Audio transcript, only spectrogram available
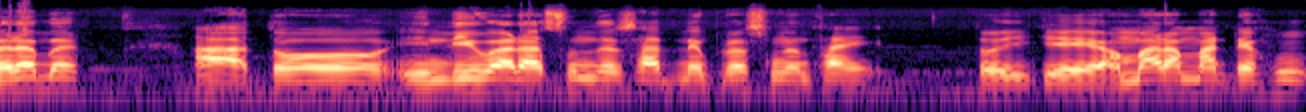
બરાબર? હા, તો હિન્દીવાળા સુંદર સાથને પ્રશ્ન થાય, તો એ કે અમારા માટે હું.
